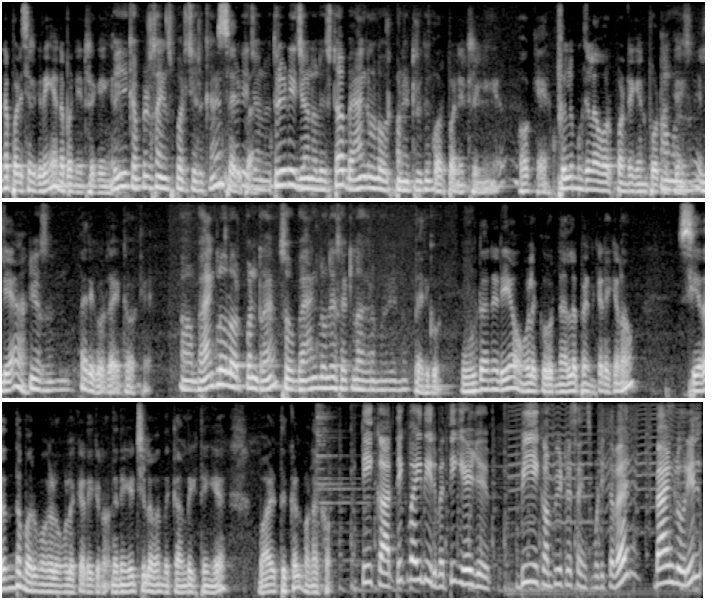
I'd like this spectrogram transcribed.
என்ன படிச்சிருக்கிறீங்க என்ன பண்ணிட்டு இருக்கீங்க பிஇ கம்ப்யூட்டர் சயின்ஸ் படிச்சிருக்கேன். டி ஜேர்னல் த்ரீ டி ஜேர்னலிஸ்ட்டாக பெங்களூரில் ஒர்க் பண்ணிட்டு இருக்கேன் ஒர்க் பண்ணிட்டு இருக்கீங்க ஓகே ஃபிலிமுக்கெல்லாம் ஒர்க் பண்ணுறீங்கன்னு போட்டிருக்கீங்க இல்லையா? Yes very good right okay பெங்களூரில் ஒர்க் பண்ணுறேன் ஸோ பெங்களூர்லேயே செட்டில் ஆகிற மாதிரி என்ன? வெரி குட் உடனடியாக உங்களுக்கு ஒரு நல்ல பெண் கிடைக்கணும். சிறந்த மருமகள் உங்களுக்கு கிடைக்கணும். இந்த நிகழ்ச்சியில் வந்து கலந்துக்கிட்டீங்க. வாழ்த்துக்கள் வணக்கம். டி கார்த்திக் வயது இருபத்தி ஏழு. பிஏ கம்ப்யூட்டர் சயின்ஸ் முடித்தவர். பெங்களூரில்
